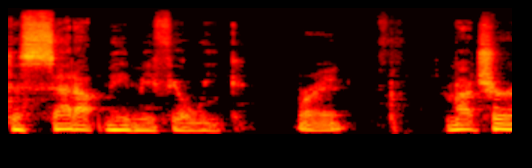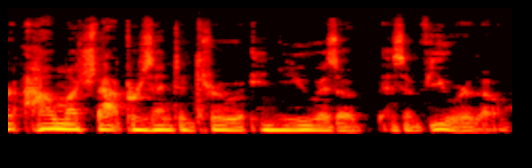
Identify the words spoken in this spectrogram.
the setup made me feel weak. Right. I'm not sure how much that presented through in you as a as a viewer though.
